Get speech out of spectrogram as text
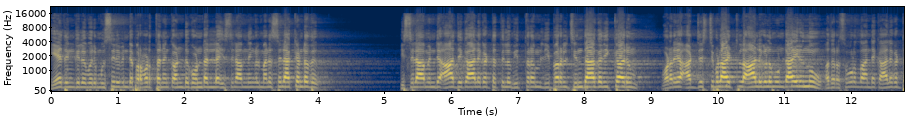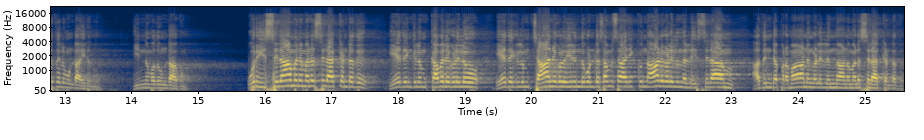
ഏതെങ്കിലും ഒരു മുസ്ലിമിന്റെ പ്രവർത്തനം കണ്ടുകൊണ്ടല്ല ഇസ്ലാം നിങ്ങൾ മനസ്സിലാക്കേണ്ടത്. ഇസ്ലാമിന്റെ ആദ്യ കാലഘട്ടത്തിലും ഇത്തരം ലിബറൽ ചിന്താഗതിക്കാരും വളരെ അഡ്ജസ്റ്റബിൾ ആയിട്ടുള്ള ആളുകളും ഉണ്ടായിരുന്നു. അത് റസൂർദാന്റെ കാലഘട്ടത്തിലും ഉണ്ടായിരുന്നു. ഇന്നും അതുണ്ടാകും ഒരു ഇസ്ലാമിനെ മനസ്സിലാക്കേണ്ടത് ഏതെങ്കിലും കവലുകളിലോ ഏതെങ്കിലും ചാനുകളോ ഇരുന്നു കൊണ്ട് സംസാരിക്കുന്ന ആളുകളിൽ നിന്നല്ല. ഇസ്ലാം അതിന്റെ പ്രമാണങ്ങളിൽ നിന്നാണ് മനസ്സിലാക്കേണ്ടത്.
